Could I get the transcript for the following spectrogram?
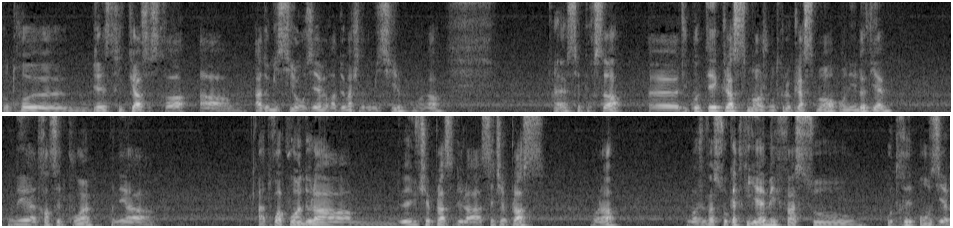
contre euh, ce sera à, à domicile, 11e. Il y aura deux matchs à domicile. Voilà. Euh, C'est pour ça. Du côté classement, je vous montre le classement. On est 9e. On est à 37 points. On est à, à 3 points de la, de la 8e place et de la 7e place. Voilà. On va jouer face au 4e et face au, au 11e.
